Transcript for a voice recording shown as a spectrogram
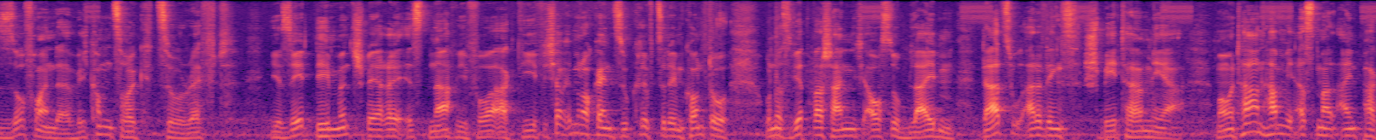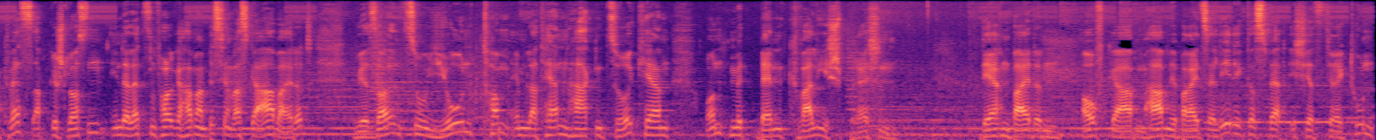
So Freunde, willkommen zurück zu Rift. Ihr seht, die Münzsperre ist nach wie vor aktiv. Ich habe immer noch keinen Zugriff zu dem Konto und es wird wahrscheinlich auch so bleiben. Dazu allerdings später mehr. Momentan haben wir erstmal ein paar Quests abgeschlossen. In der letzten Folge haben wir ein bisschen was gearbeitet. Wir sollen zu Jon Tom im Laternenhaken zurückkehren und mit Ben Quali sprechen. Deren beiden Aufgaben haben wir bereits erledigt. Das werde ich jetzt direkt tun.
